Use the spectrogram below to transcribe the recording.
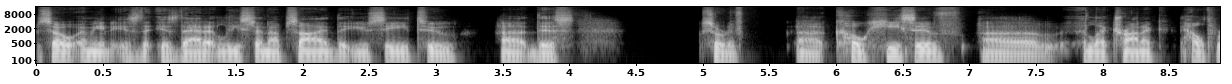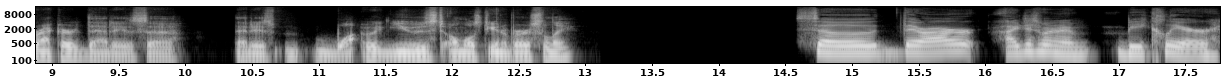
so, I mean, is is that at least an upside that you see to uh, this sort of uh, cohesive uh, electronic health record that is uh, that is used almost universally? So there are. I just want to be clear.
